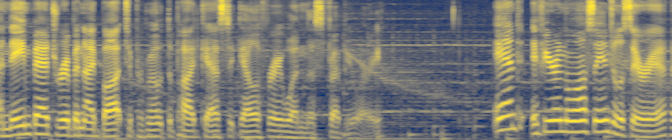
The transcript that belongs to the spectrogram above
A name badge ribbon I bought to promote the podcast at Gallifrey 1 this February. And if you're in the Los Angeles area,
